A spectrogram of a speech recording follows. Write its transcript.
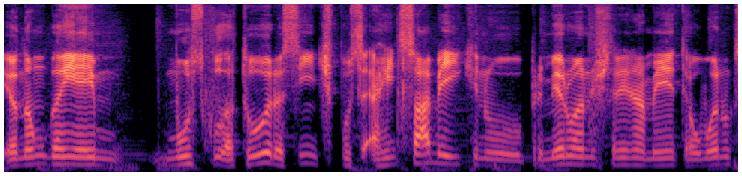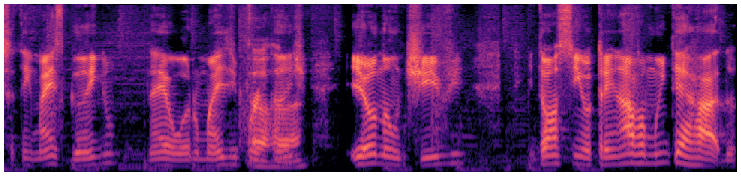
Eu não ganhei musculatura, assim, tipo, a gente sabe aí que no primeiro ano de treinamento é o ano que você tem mais ganho, né? É o ano mais importante. Uhum. Eu não tive. Então, assim, eu treinava muito errado.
